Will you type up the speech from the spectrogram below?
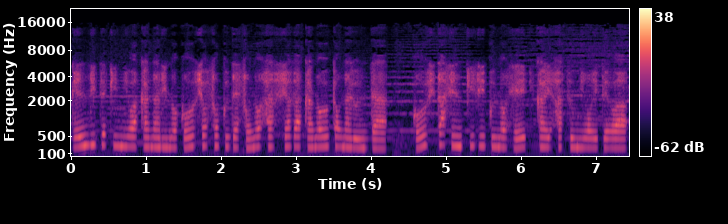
原理的にはかなりの高初速でその発射が可能となるんだ。こうした新規軸の兵器開発においては、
